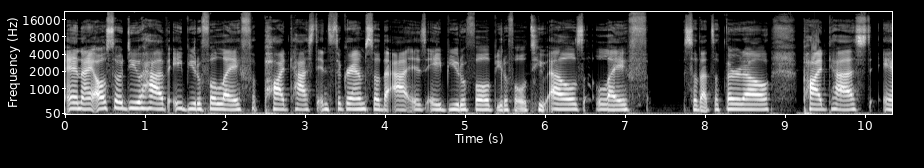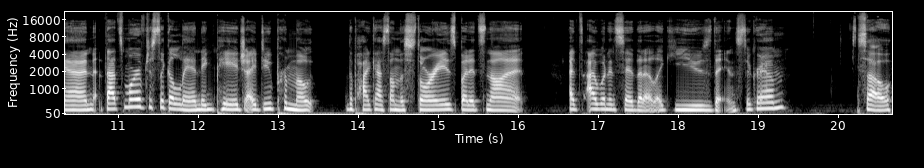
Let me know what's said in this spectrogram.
And I also do have a Beautiful Life podcast Instagram. So the at is a beautiful, beautiful two L's life. So that's a third L podcast. And that's more of just like a landing page. I do promote the podcast on the stories, but it's not, it's, I wouldn't say that I like use the Instagram. So,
